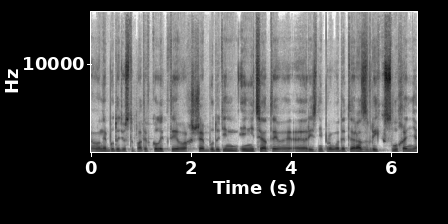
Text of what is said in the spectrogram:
вони будуть виступати в колективах, ще будуть ініціативи е, різні проводити раз в рік слухання.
